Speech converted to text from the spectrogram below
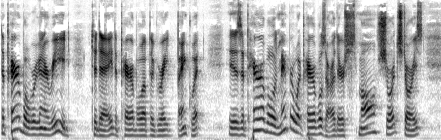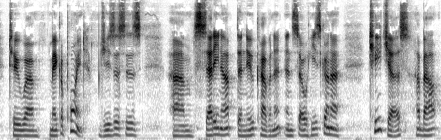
the parable we're going to read today, the parable of the great banquet, is a parable. Remember what parables are? They're small, short stories to um, make a point. Jesus is um, setting up the new covenant, and so he's going to teach us about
